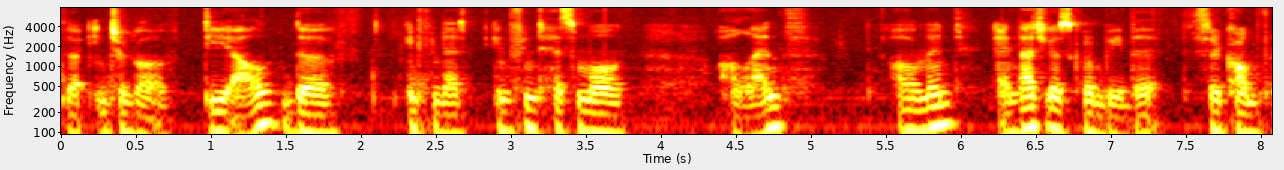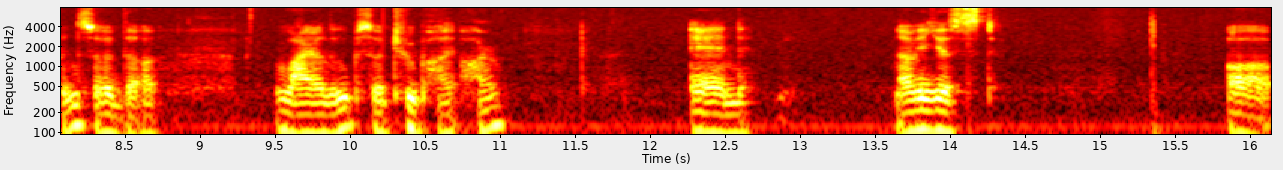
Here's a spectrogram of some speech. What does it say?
the integral of dl, the infinitesimal length element and that's just going to be the circumference of the wire loop so 2 pi r. And now we just uh,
